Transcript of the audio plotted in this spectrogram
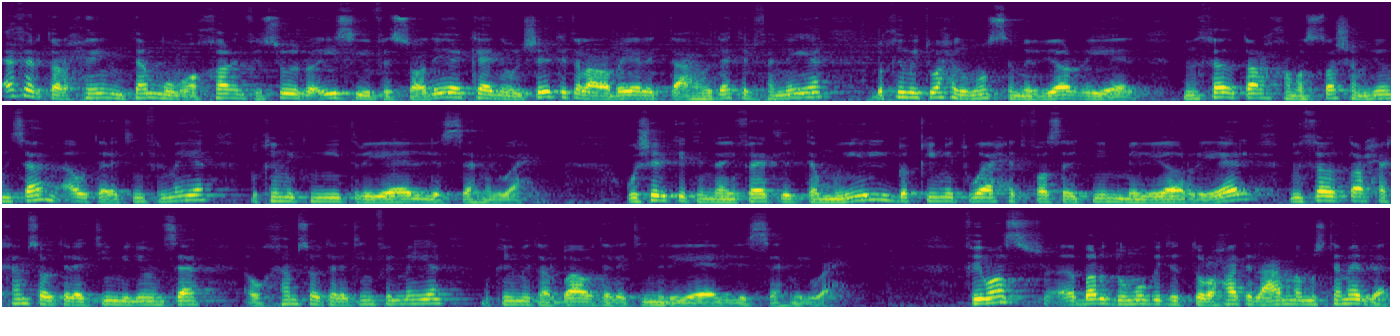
آخر طرحين تموا مؤخرا في السوق الرئيسي في السعودية كانوا للشركة العربية للتعهدات الفنية بقيمة 1.5 مليار ريال من خلال طرح 15 مليون سهم أو 30% بقيمة 100 ريال للسهم الواحد. وشركة النايفات للتمويل بقيمة 1.2 مليار ريال من خلال طرح 35 مليون سهم أو 35% بقيمة 34 ريال للسهم الواحد. في مصر برضو موجة الطروحات العامة مستمرة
